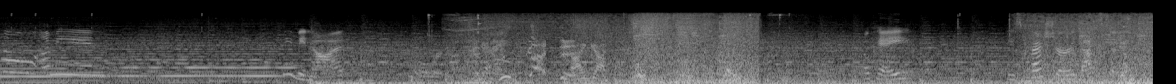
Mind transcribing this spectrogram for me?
Well, I mean, maybe not. We'll work on it. You got this! I got this. Okay. He's pressure, that's good.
